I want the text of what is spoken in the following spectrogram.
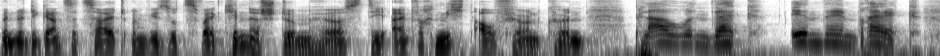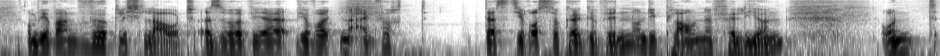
wenn du die ganze Zeit irgendwie so zwei Kinderstimmen hörst, die einfach nicht aufhören können. Plauen weg in den Dreck. Und wir waren wirklich laut. Also wir, wir wollten einfach, dass die Rostocker gewinnen und die Plauner verlieren. Und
